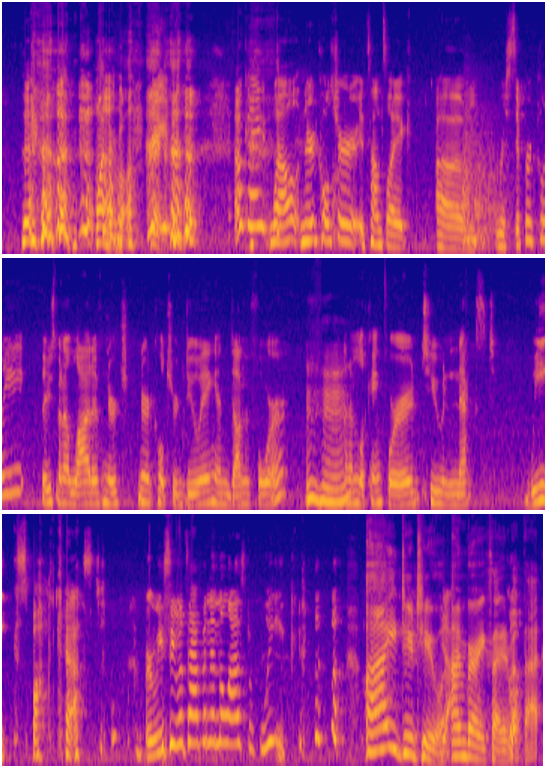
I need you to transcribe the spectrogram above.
Wonderful. Great. okay. Well, nerd culture, it sounds like um, reciprocally, there's been a lot of nerd, nerd culture doing and done for. Mm-hmm. And I'm looking forward to next week's podcast where we see what's happened in the last week. I do too. Yeah. I'm very excited Cool. about that.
